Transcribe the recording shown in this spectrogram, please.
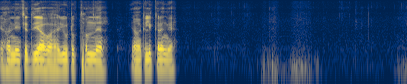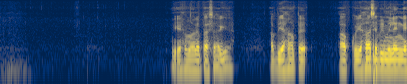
یہاں نیچے دیا ہوا ہے یوٹیوب تھم نیل یہاں کلک کریں گے یہ ہمارے پاس آ گیا اب یہاں پہ آپ کو یہاں سے بھی ملیں گے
